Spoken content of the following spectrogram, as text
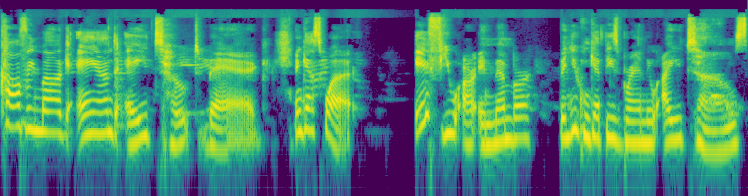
coffee mug, and a tote bag. And guess what? If you are a member, then you can get these brand new items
